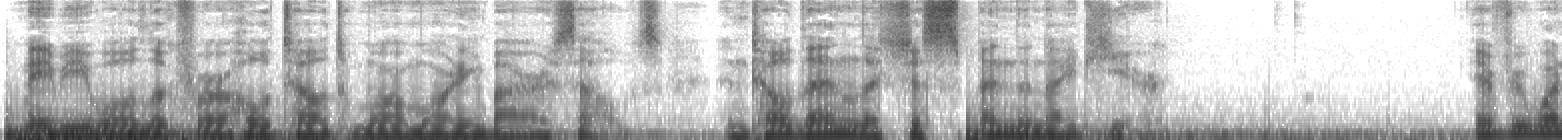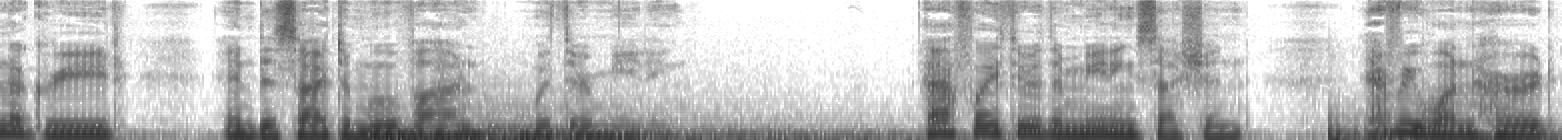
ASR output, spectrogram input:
maybe we'll look for a hotel tomorrow morning by ourselves. Until then, let's just spend the night here. Everyone agreed and decided to move on with their meeting. Halfway through the meeting session, everyone heard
